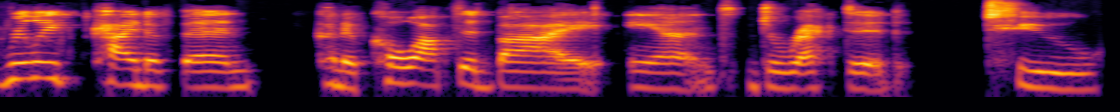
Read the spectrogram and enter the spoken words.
really kind of been kind of co-opted by and directed to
